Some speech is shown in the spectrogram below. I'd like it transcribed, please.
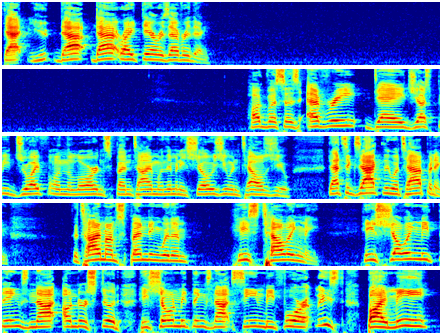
That you that that right there is everything. Hugva says, every day just be joyful in the Lord and spend time with Him, and He shows you and tells you. That's exactly what's happening. The time I'm spending with Him, He's telling me. He's showing me things not understood. He's showing me things not seen before, at least by me.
